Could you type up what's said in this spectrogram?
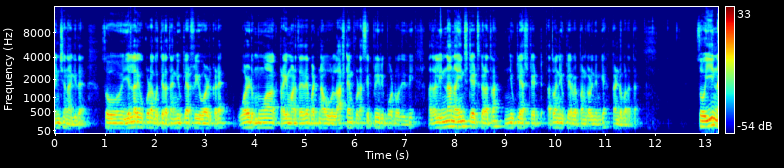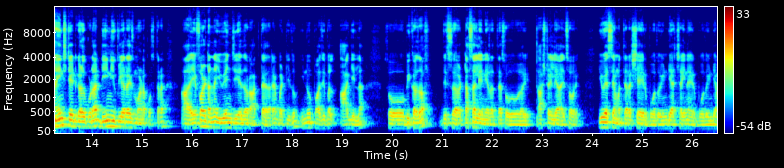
ಮೆನ್ಷನ್ ಆಗಿದೆ. ಸೊ ಎಲ್ಲರಿಗೂ ಕೂಡ ಗೊತ್ತಿರುತ್ತೆ ನ್ಯೂಕ್ಲಿಯರ್ ಫ್ರೀ ವರ್ಲ್ಡ್ ಕಡೆ ವರ್ಲ್ಡ್ ಮೂವ್ ಟ್ರೈ ಮಾಡ್ತಾ ಇದೆ ಬಟ್ ನಾವು ಲಾಸ್ಟ್ ಟೈಮ್ ಕೂಡ ಸಿಪ್ರಿ ರಿಪೋರ್ಟ್ ಓದಿದ್ವಿ. ಅದರಲ್ಲಿ ಇನ್ನೂ ನೈನ್ ಸ್ಟೇಟ್ಸ್ಗಳ ಹತ್ರ ನ್ಯೂಕ್ಲಿಯರ್ ಸ್ಟೇಟ್ ಅಥವಾ ನ್ಯೂಕ್ಲಿಯರ್ ವೆಪನ್ಗಳು ನಿಮಗೆ ಕಂಡು ಬರುತ್ತೆ ಸೊ ಈ ನೈನ್ ಸ್ಟೇಟ್ಗಳು ಕೂಡ ಡಿನ್ಯೂಕ್ಲಿಯರೈಸ್ ಮಾಡೋಕ್ಕೋಸ್ಕರ, ಆ ಎಫರ್ಟನ್ನು ಯು ಎನ್ ಜಿ ಎದವರು ಆಗ್ತಾ ಇದ್ದಾರೆ ಬಟ್ ಇದು ಇನ್ನೂ ಪಾಸಿಬಲ್ ಆಗಿಲ್ಲ. So because of this tussle ಏನಿರುತ್ತೆ so Australia sorry U S A ಮತ್ತು ರಷ್ಯಾ ಇರ್ಬೋದು ಇಂಡಿಯಾ ಚೈನಾ ಇರ್ಬೋದು ಇಂಡಿಯಾ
